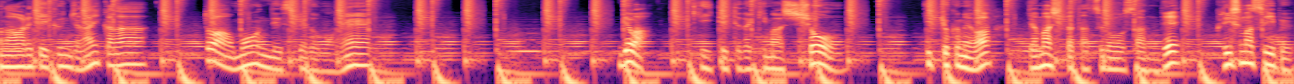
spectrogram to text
行われていくんじゃないかなとは思うんですけどもね。では聴いていただきましょう。1曲目は山下達郎さんで「クリスマスイブ」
